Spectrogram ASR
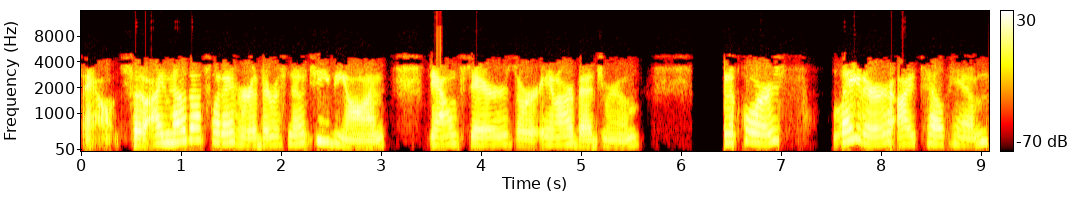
sound. So I know that's what I heard. There was no TV on downstairs or in our bedroom. And of course, later I tell him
